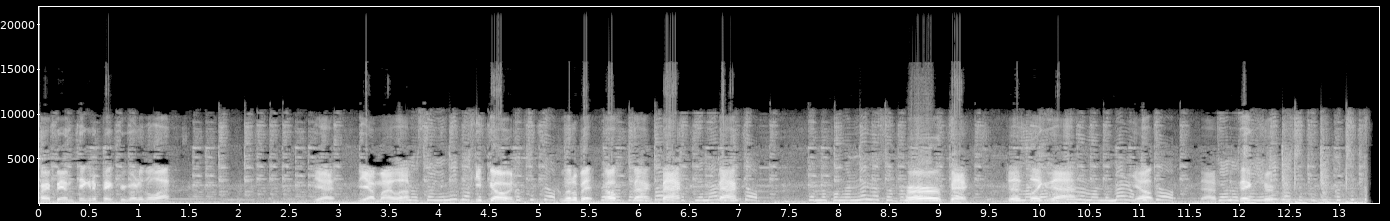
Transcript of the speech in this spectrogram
All right, Bam, taking a picture. Go to the left. Yeah, yeah, my left. Keep going. A little bit. Oh, back, back, back. Perfect. Just like that. Yep, that's the picture.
